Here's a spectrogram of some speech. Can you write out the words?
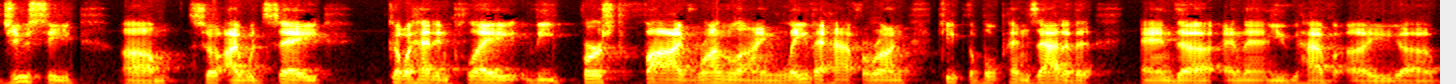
juicy. Um, so I would say go ahead and play the first five run line, lay the half a run, keep the bullpens out of it, and uh, and then you have a uh,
